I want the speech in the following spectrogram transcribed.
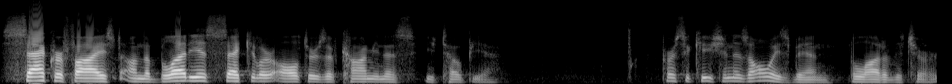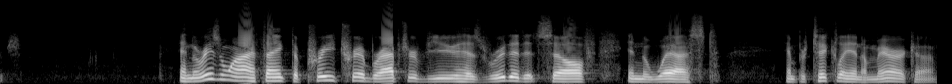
sacrificed on the bloodiest secular altars of communist utopia. Persecution has always been the lot of the church. And the reason why I think the pre trib rapture view has rooted itself in the West, and particularly in America,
